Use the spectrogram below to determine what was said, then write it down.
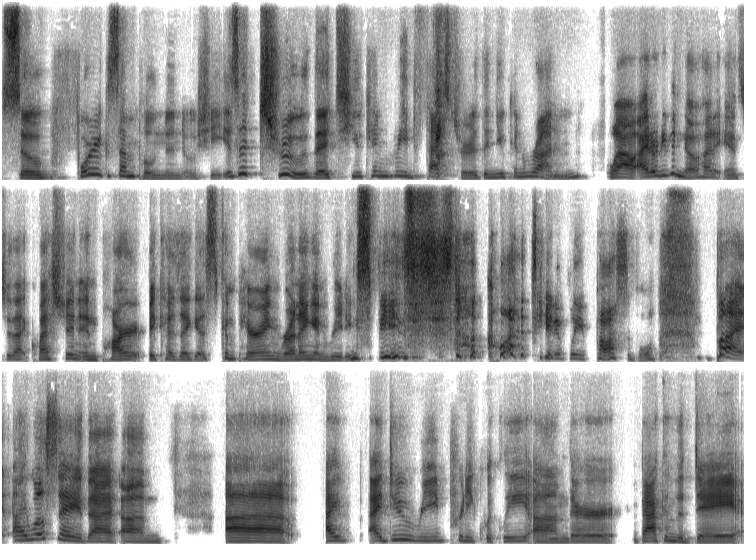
So, for example, Manoshi, is it true that you can read faster than you can run? Wow, I don't even know how to answer that question in part because I guess comparing running and reading speeds is just not quantitatively possible. But I will say that um, uh, I I do read pretty quickly. Um, there back in the day,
